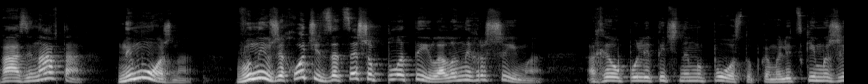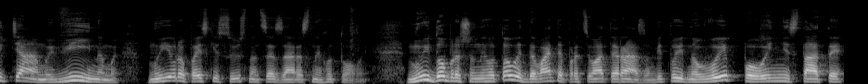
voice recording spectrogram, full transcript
газ і нафта не можна. Вони вже хочуть за це, щоб платили, але не грошима, а геополітичними поступками, людськими життями, війнами. Ну, Європейський Союз на це зараз не готовий. Ну і добре, що не готовий. Давайте працювати разом. Відповідно, ви повинні стати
